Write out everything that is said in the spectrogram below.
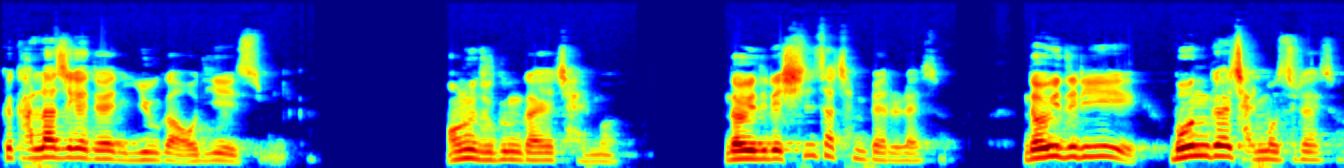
그 갈라지게 된 이유가 어디에 있습니까? 어느 누군가의 잘못, 너희들이 신사참배를 해서, 너희들이 뭔가의 잘못을 해서,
